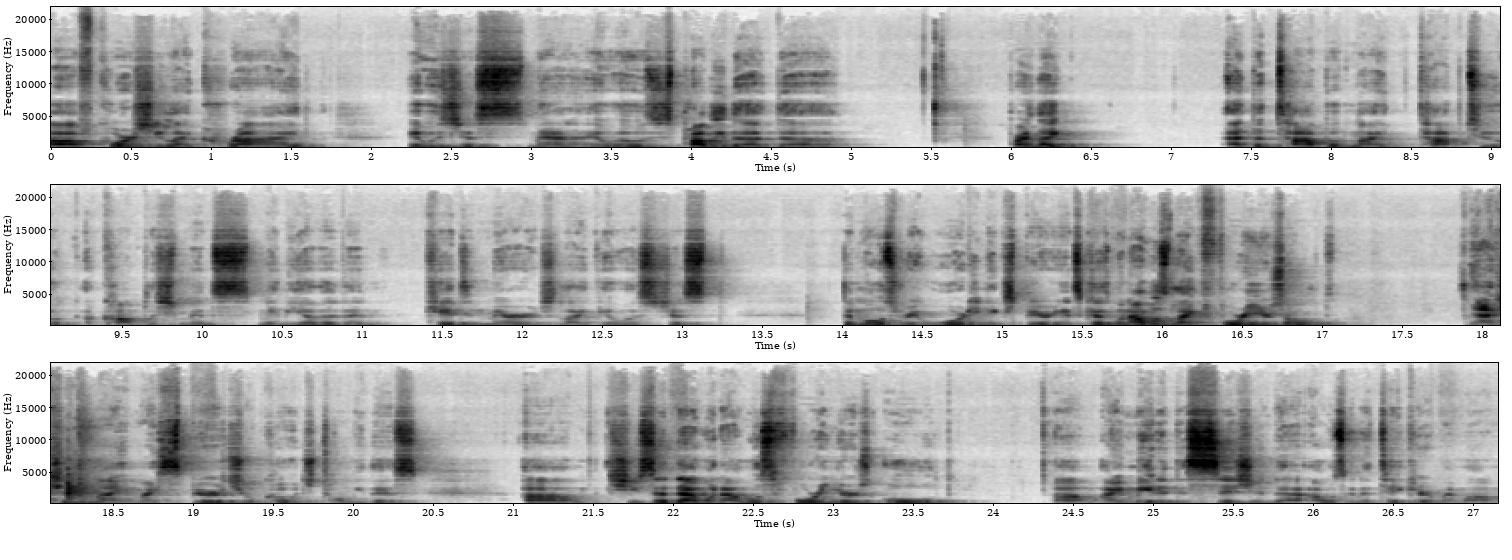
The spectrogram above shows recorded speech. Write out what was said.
oh, of course she like cried. It was just man. It, it was just probably the the probably like at the top of my top two accomplishments, maybe other than kids and marriage. Like it was just the most rewarding experience. Because when I was like four years old, actually my my spiritual coach told me this. Um, she said that when I was four years old, um, I made a decision that I was going to take care of my mom.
